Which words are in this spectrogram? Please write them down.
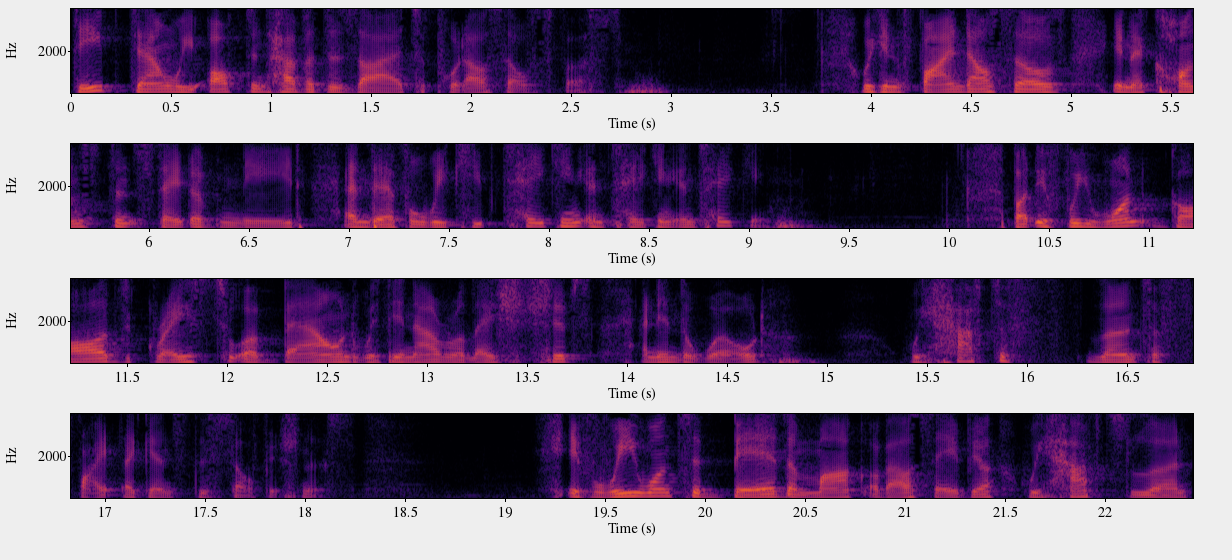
Deep down, we often have a desire to put ourselves first. We can find ourselves in a constant state of need, and therefore we keep taking and taking and taking. But if we want God's grace to abound within our relationships and in the world, we have to f- learn to fight against this selfishness. If we want to bear the mark of our Savior, we have to learn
